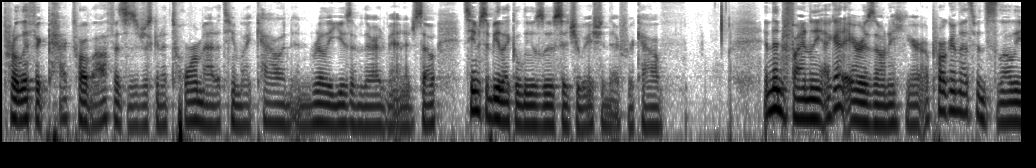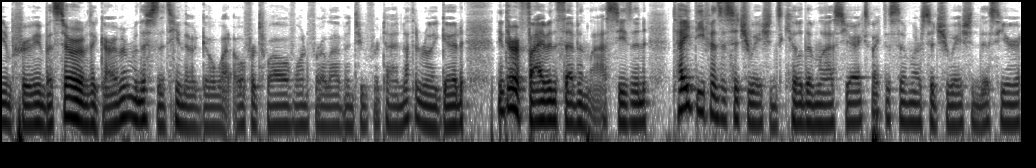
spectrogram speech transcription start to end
prolific Pac 12 offenses are just going to torment a team like Cal and, and really use them to their advantage. So it seems to be like a lose lose situation there for Cal. And then finally, I got Arizona here, a program that's been slowly improving, but still room to go. I remember this is a team that would go what 0 for 12, 1 for 11, 2 for 10, nothing really good. I think they were 5 and 7 last season. Tight defensive situations killed them last year. I expect a similar situation this year.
